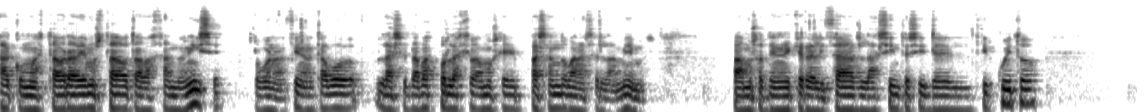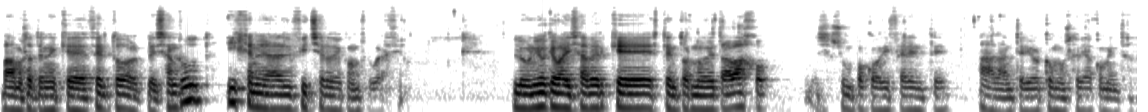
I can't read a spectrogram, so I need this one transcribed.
a como hasta ahora habíamos estado trabajando en ISE. Pero bueno, al fin y al cabo las etapas por las que vamos a ir pasando van a ser las mismas. Vamos a tener que realizar la síntesis del circuito, vamos a tener que hacer todo el place and route y generar el fichero de configuración. Lo único que vais a ver que este entorno de trabajo es un poco diferente al anterior como os había comentado.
